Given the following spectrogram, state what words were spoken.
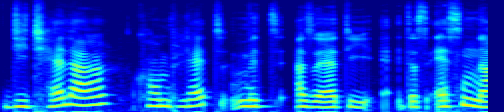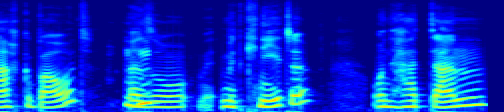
die Teller komplett mit, also er hat die, das Essen nachgebaut, also mit- Knete und hat dann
